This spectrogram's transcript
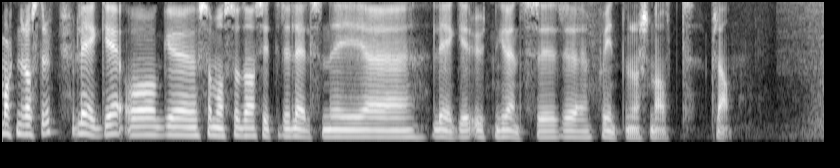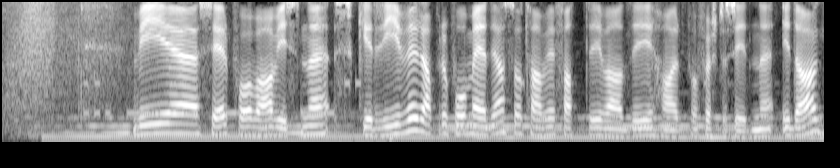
Morten Rostrup, lege, og eh, som også da sitter i ledelsen i eh, Leger uten grenser eh, på internasjonalt plan. Vi ser på hva avisene skriver. Apropos media, så tar vi fatt i hva de har på førstesidene i dag.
